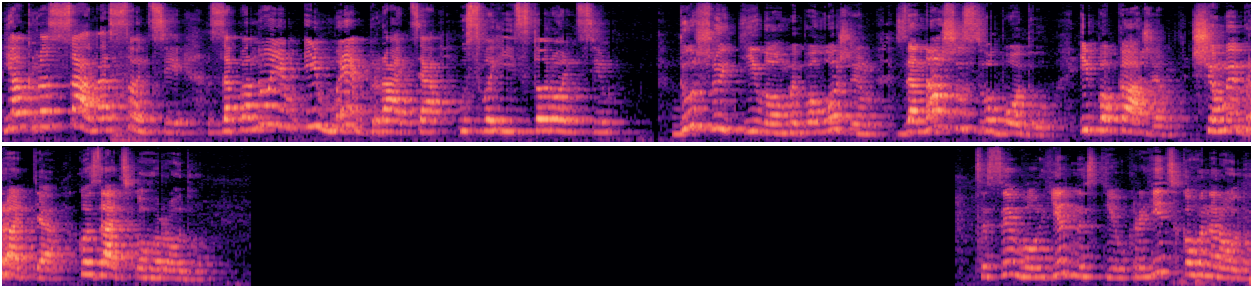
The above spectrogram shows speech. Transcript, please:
як роса на сонці. Запануєм і ми, браття, у своїй сторонці. Душу й тіло ми положим за нашу свободу і покажем, що ми браття козацького роду. Це символ єдності українського народу.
